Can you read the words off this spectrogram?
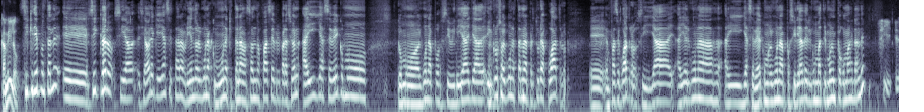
Camilo. Sí, quería preguntarle, eh, sí, claro, si, si ahora que ya se están abriendo algunas comunas que están avanzando a fase de preparación, ahí ya se ve como, como alguna posibilidad, ya incluso algunas están en apertura 4 eh, en fase 4, si ya hay alguna, ahí ya se ve como alguna posibilidad de algún matrimonio un poco más grande. Sí, eh,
